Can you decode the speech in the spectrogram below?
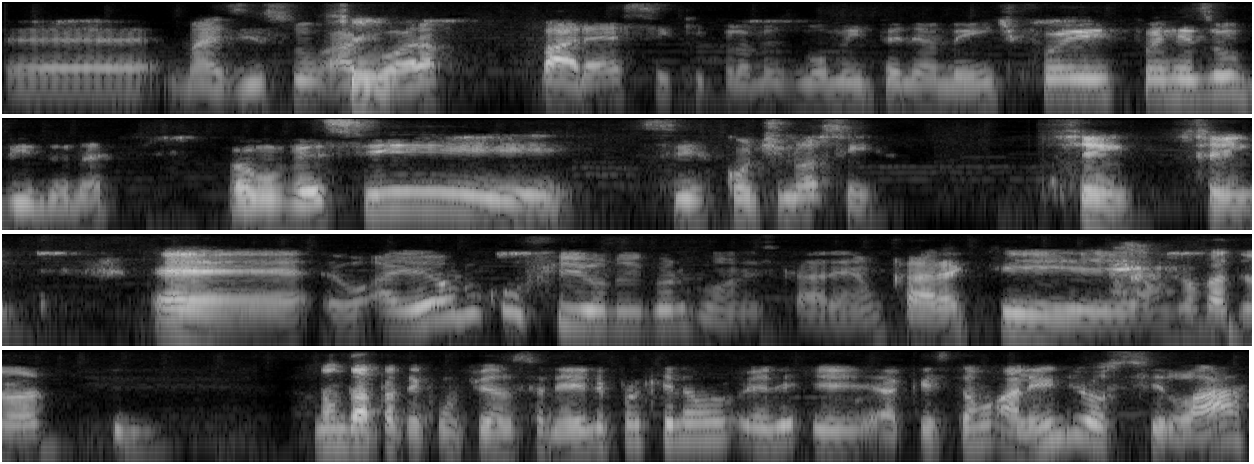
É, mas isso Sim. agora parece que, pelo menos momentaneamente, foi, foi resolvido, né? Vamos ver se, se continua assim. Sim, sim. É, eu, eu não confio no Igor Gomes, cara. É um cara que é um jogador que não dá para ter confiança nele, porque não, ele, a questão, além de oscilar,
